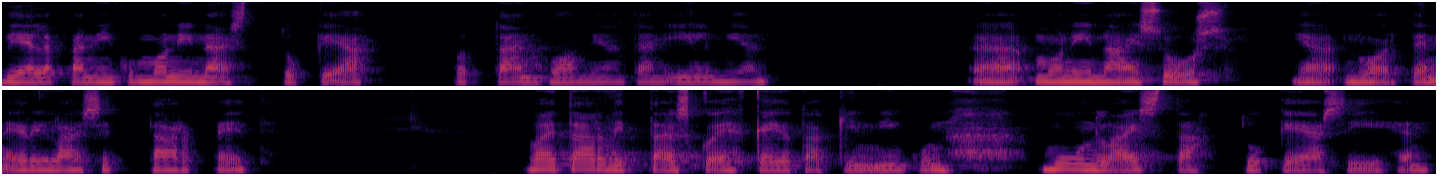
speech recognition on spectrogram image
vieläpä niin kuin moninaista tukea ottaen huomioon tämän ilmiön moninaisuus ja nuorten erilaiset tarpeet. Vai tarvittaisiko ehkä jotakin niin kuin muunlaista tukea siihen?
